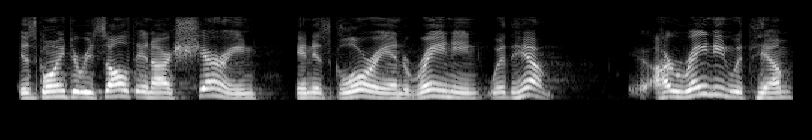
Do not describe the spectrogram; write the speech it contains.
is going to result in our sharing in his glory and reigning with him. Our reigning with him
